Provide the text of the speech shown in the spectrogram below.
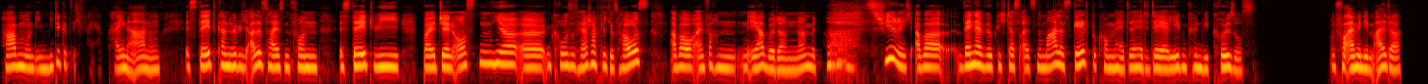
haben und ihm Miete gezahlt. Ich habe keine Ahnung. Estate kann wirklich alles heißen, von Estate wie bei Jane Austen hier, äh, ein großes herrschaftliches Haus, aber auch einfach ein, ein Erbe dann, ne? Mit oh, ist schwierig, aber wenn er wirklich das als normales Geld bekommen hätte, hätte der ja leben können wie Krösus. Und vor allem in dem Alter.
